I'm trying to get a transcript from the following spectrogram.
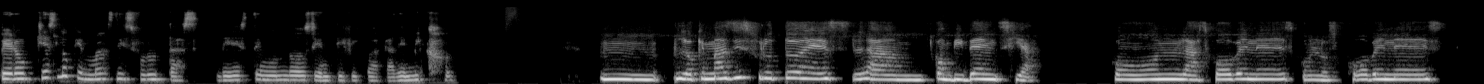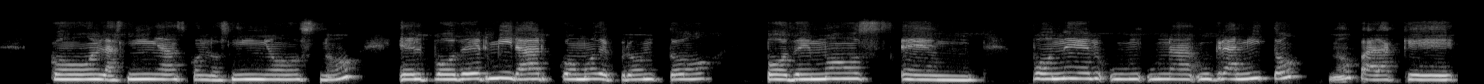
pero ¿qué es lo que más disfrutas de este mundo científico académico? Mm, lo que más disfruto es la mm, convivencia con las jóvenes, con los jóvenes, con las niñas, con los niños, ¿no? El poder mirar cómo de pronto podemos em, poner un, un, granito, ¿no? Para que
